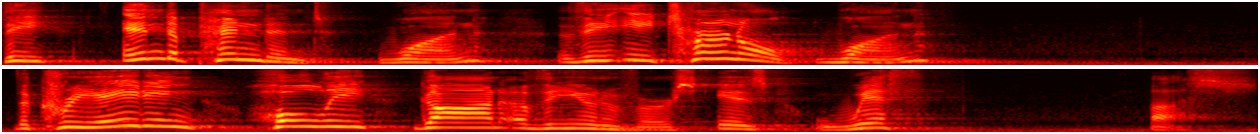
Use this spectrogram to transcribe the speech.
the independent one, the eternal one, the creating holy God of the universe is with us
